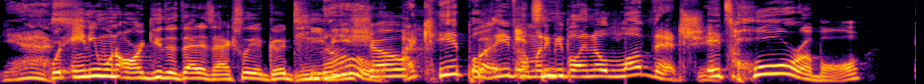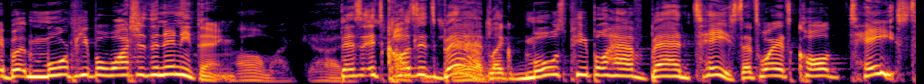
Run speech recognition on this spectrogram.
Yes. Would anyone argue that that is actually a good TV no, show? I can't But believe how many people I know love that shit. It's horrible, but more people watch it than anything. oh my god. That's, it's because it's bad. Like most people have bad taste. That's why it's called taste.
